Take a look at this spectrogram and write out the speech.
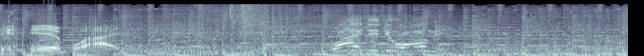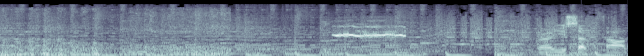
yeah, boy. Why did you all me? Bro, you suck without.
